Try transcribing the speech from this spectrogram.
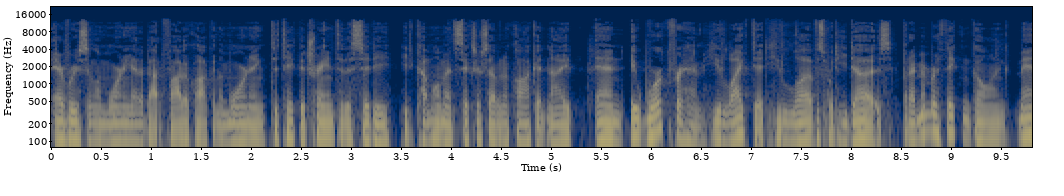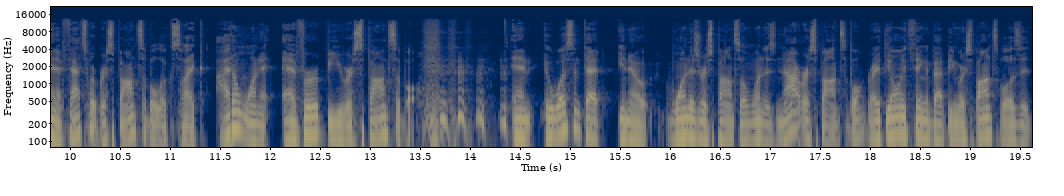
every single morning at about five o'clock in the morning to take the train to the city. He'd come home at six or seven o'clock at night, and it worked for him. He liked it. He loves what he does. But I remember thinking, going, man, if that's what responsible looks like, I don't want to ever be responsible. and it wasn't that you know one is responsible and one is not responsible right the only thing about being responsible is it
